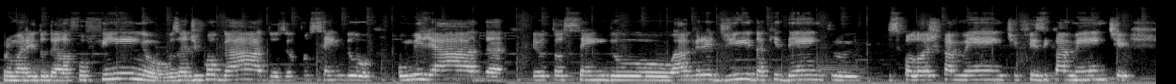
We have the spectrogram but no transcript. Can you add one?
pro marido dela fofinho, os advogados, eu tô sendo humilhada, eu tô sendo agredida aqui dentro, psicologicamente, fisicamente.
